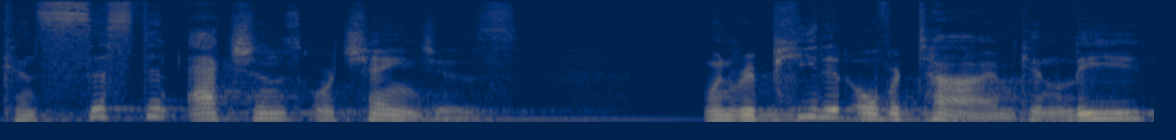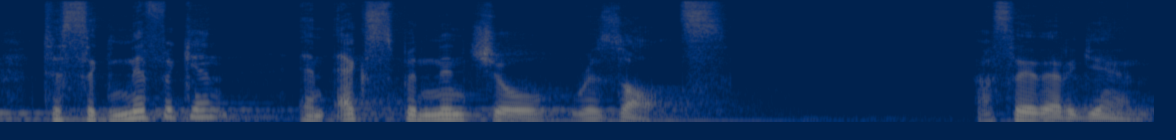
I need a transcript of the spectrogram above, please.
consistent actions or changes, when repeated over time, can lead to significant and exponential results. I'll say that again.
